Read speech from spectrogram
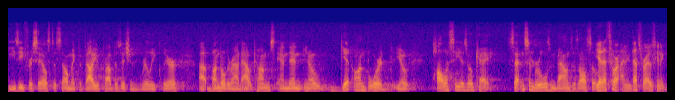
easy for sales to sell, make the value proposition really clear, uh, bundled around outcomes, and then, you know, get on board. You know, policy is okay. Setting some rules and bounds is also Yeah, that's where, I mean, that's where I was going to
